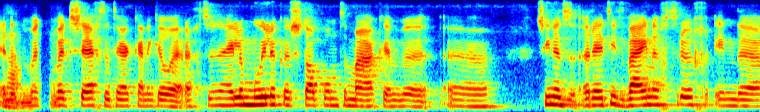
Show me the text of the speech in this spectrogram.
En ja. wat, wat je zegt, dat herken ik heel erg. Het is een hele moeilijke stap om te maken. En we uh, zien het relatief weinig terug in de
